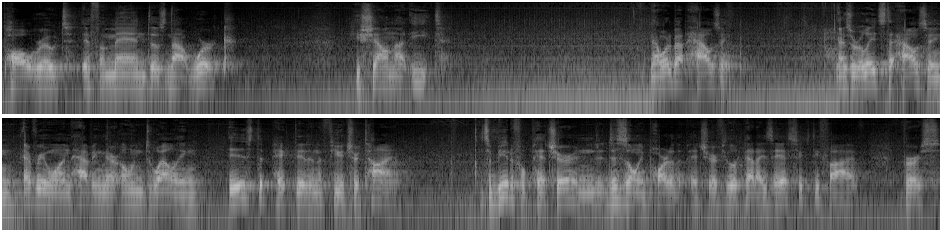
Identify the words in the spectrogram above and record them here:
Paul wrote, If a man does not work, he shall not eat. Now, what about housing? As it relates to housing, everyone having their own dwelling is depicted in a future time. It's a beautiful picture, and this is only part of the picture. If you looked at Isaiah 65, verse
